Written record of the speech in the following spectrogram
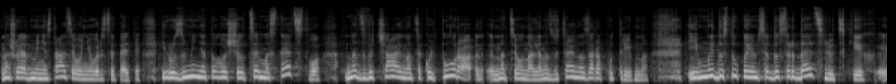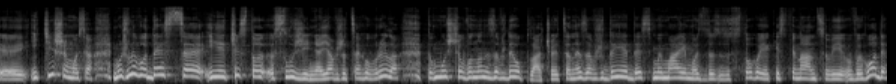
нашої адміністрації в університеті і розуміння того, що це мистецтво надзвичайно, це культура е, національна, надзвичайно зараз потрібна. І ми достукуємося до сердець людських е, і тішимося. Можливо, десь це і чисто служіння. Я вже це говорила, тому що воно не завжди оплачується, не завжди десь ми маємо з, з того якісь фінансові вигоди,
